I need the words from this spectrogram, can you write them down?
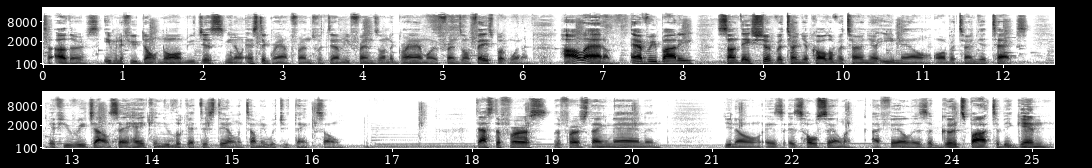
to others, even if you don't know them. You just you know Instagram friends with them. You friends on the gram or friends on Facebook with them. Holla at them. Everybody, some they should return your call or return your email or return your text if you reach out and say, "Hey, can you look at this deal and tell me what you think?" So that's the first the first thing, man, and you know, is is wholesaling. I feel is a good spot to begin.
